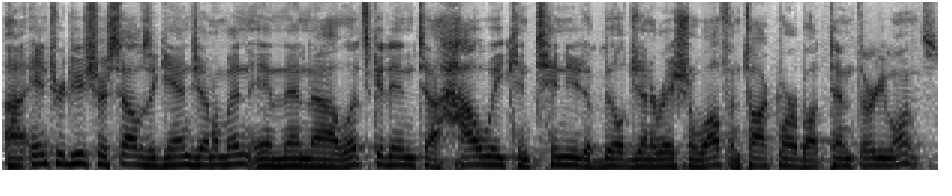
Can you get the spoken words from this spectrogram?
uh, introduce yourselves again, gentlemen, and then uh, let's get into how we continue to build generational wealth and talk more about 1031s.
